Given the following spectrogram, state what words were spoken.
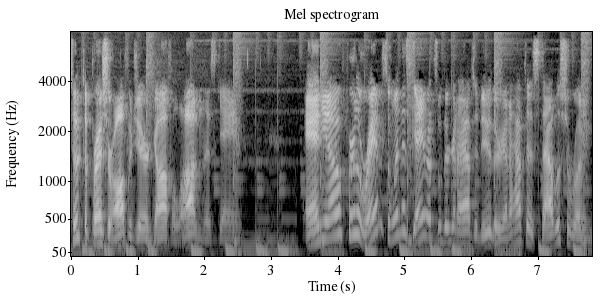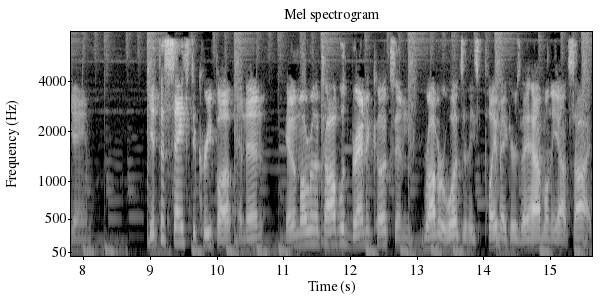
Took the pressure off of Jared Goff a lot in this game. And, you know, for the Rams to win this game, that's what they're going to have to do. They're going to have to establish a running game, get the Saints to creep up, and then hit them over the top with Brandin Cooks and Robert Woods and these playmakers they have on the outside.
